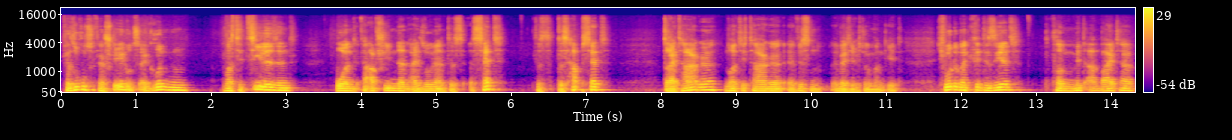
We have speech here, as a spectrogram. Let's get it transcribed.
versuchen zu verstehen und zu ergründen, was die Ziele sind und verabschieden dann ein sogenanntes Set, das, das Hub-Set. Drei Tage, 90 Tage äh, wissen, in welche Richtung man geht. Ich wurde mal kritisiert vom Mitarbeiter,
